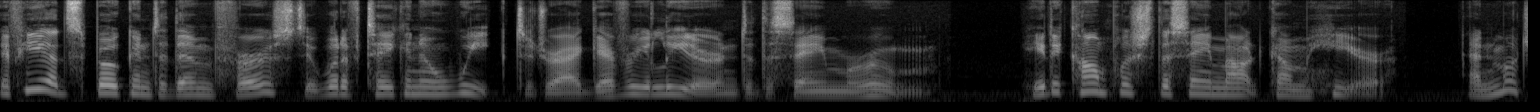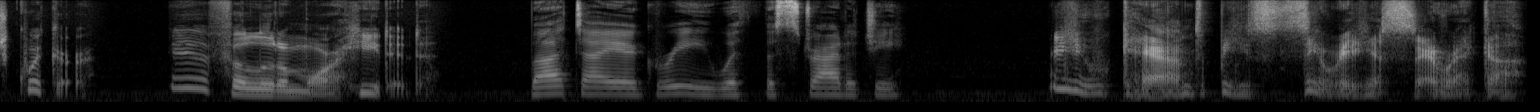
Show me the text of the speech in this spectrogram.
If he had spoken to them first, it would have taken a week to drag every leader into the same room. He'd accomplished the same outcome here, and much quicker, if a little more heated. But I agree with the strategy. You can't be serious, Erica.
